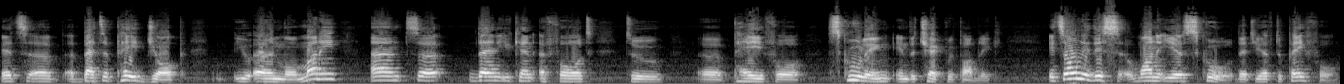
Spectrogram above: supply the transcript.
it's a, a better paid job. You earn more money and uh, then you can afford to uh, pay for schooling in the Czech Republic. It's only this one year school that you have to pay for.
